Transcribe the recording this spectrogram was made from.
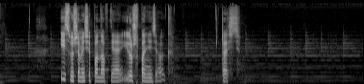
I słyszymy się ponownie już w poniedziałek. Cześć.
